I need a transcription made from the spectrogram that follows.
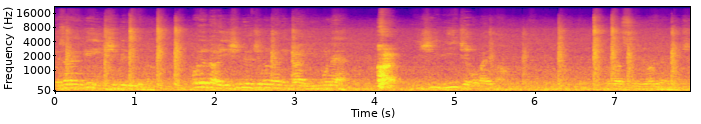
계산한 게 21이거든. 거기다가 21 집어넣으니까 2분의 22제곱 아이가 플러스 1을 내놓지.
